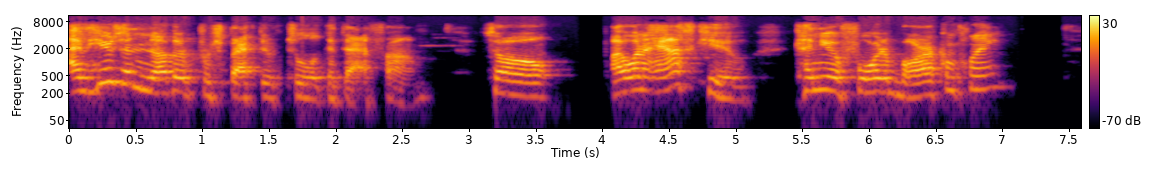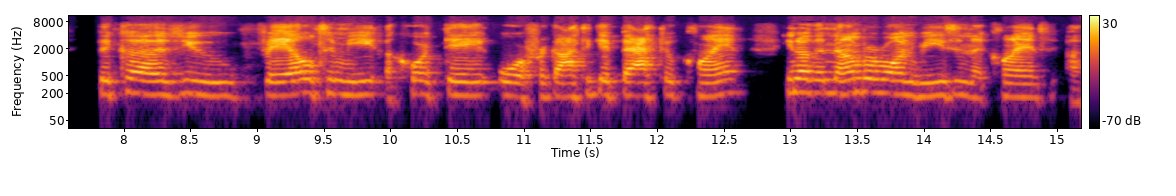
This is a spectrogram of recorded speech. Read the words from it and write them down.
And here's another perspective to look at that from. So I want to ask you, can you afford a bar complaint? Because you failed to meet a court date or forgot to get back to a client? You know, the number one reason that clients uh,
